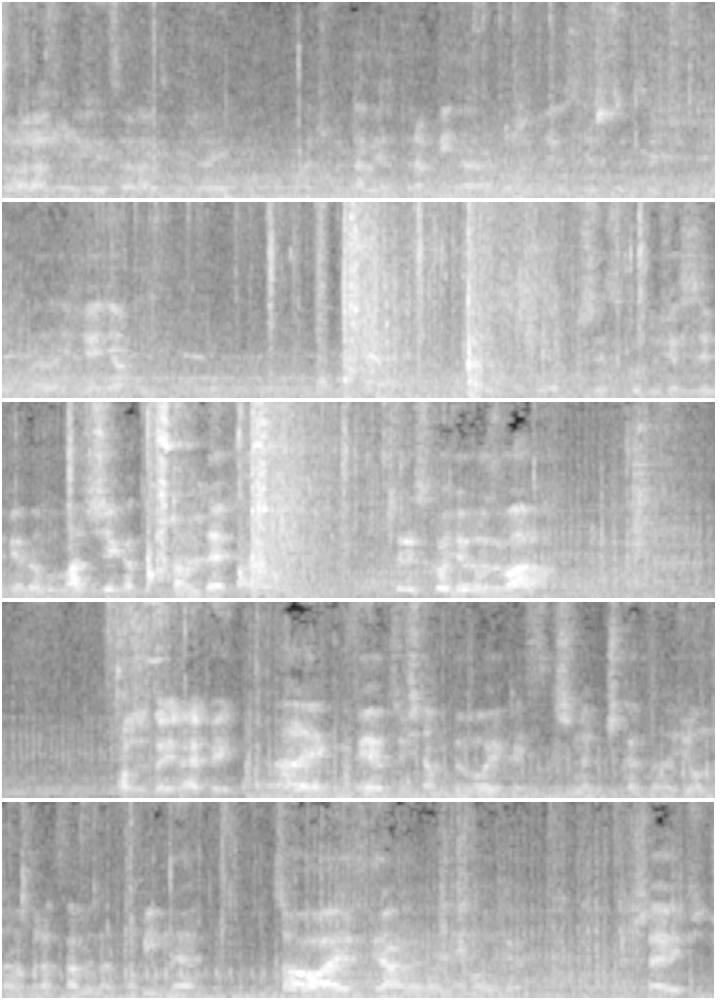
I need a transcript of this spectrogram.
Coraz wyżej, coraz wyżej. Patrzmy, tam jest drabina, może tu jest jeszcze coś do znalezienia. Sypie. No popatrzcie jaka to. No. Wszystko się rozwala. Może to i lepiej. Ale jak mówiłem, coś tam było, jakaś skrzyneczka znaleziona, wracamy na kabinę. Co jest grane, no nie mogę przejść.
